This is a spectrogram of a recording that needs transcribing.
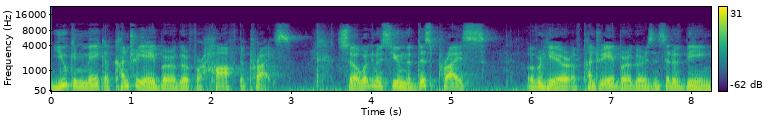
you can make a country A burger for half the price. So we're going to assume that this price over here of country A burgers, instead of being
